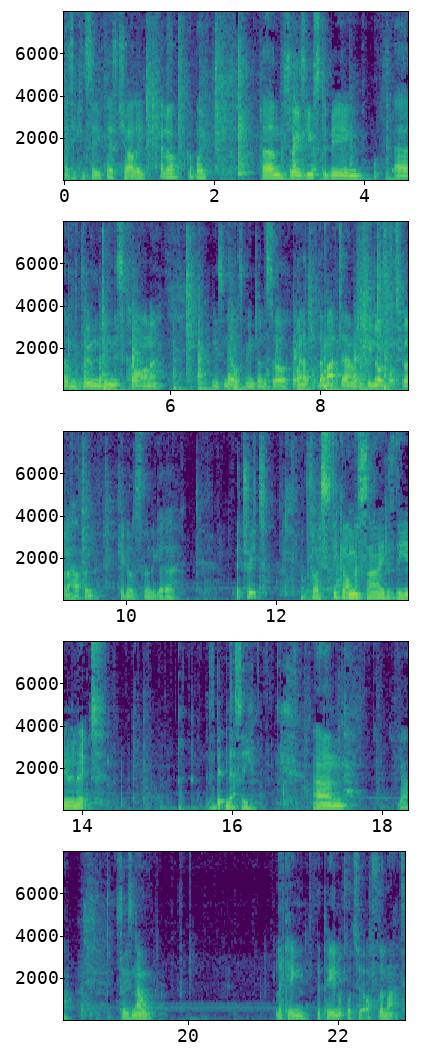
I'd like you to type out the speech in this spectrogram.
as you can see, there's Charlie. Hello, good boy. Um, so he's used to being um, groomed in this corner and his nails being done. So when I put the mat down, he knows what's going to happen. He knows he's going to get a, a treat. So I stick it on the side of the unit. It's a bit messy. Um, yeah. So he's now licking the peanut butter off the mat.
